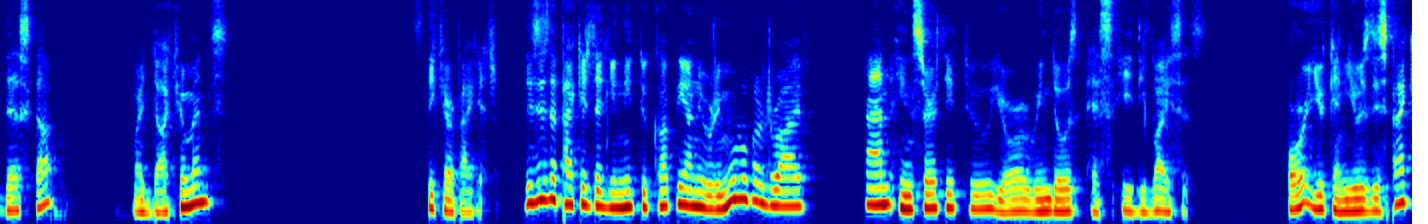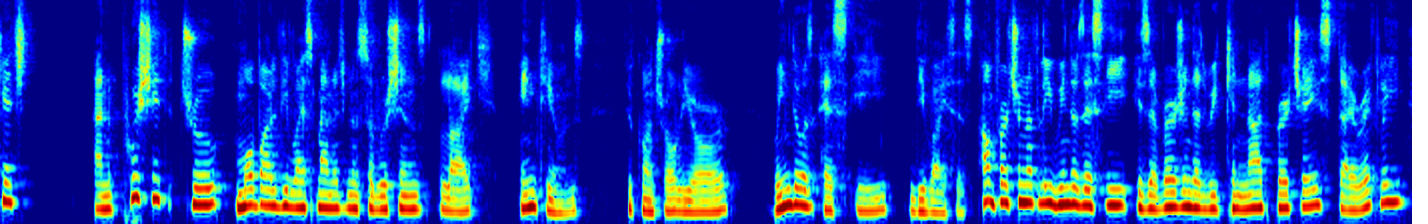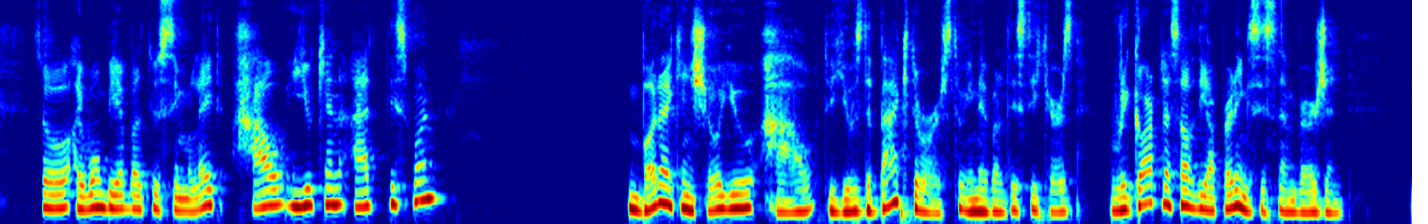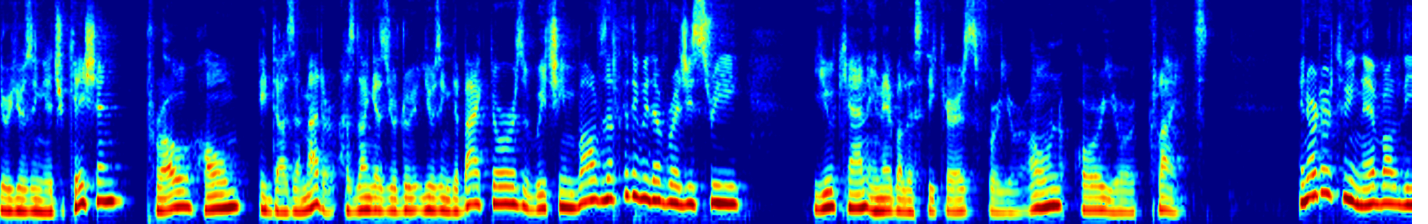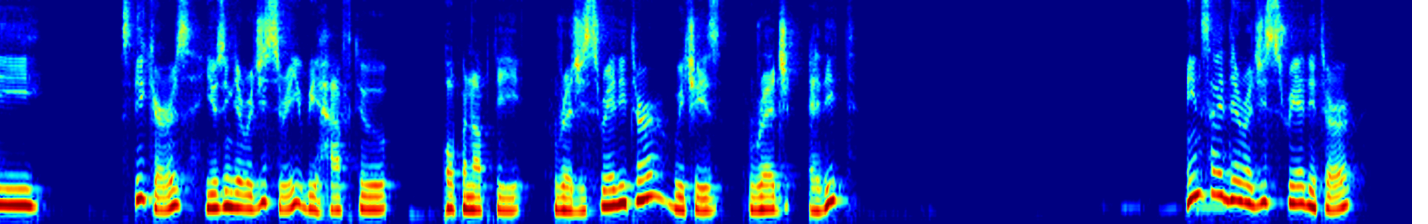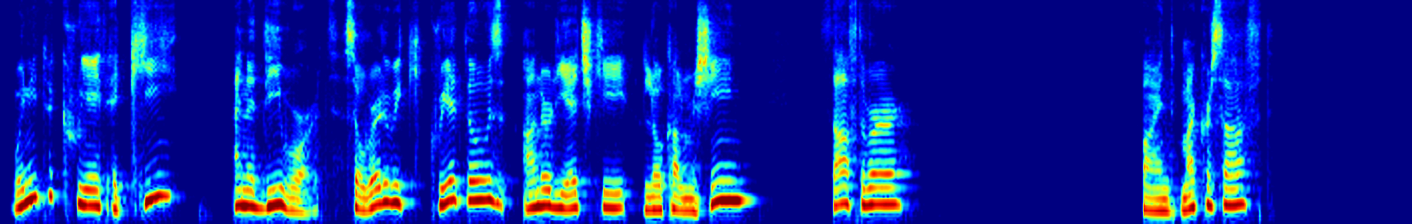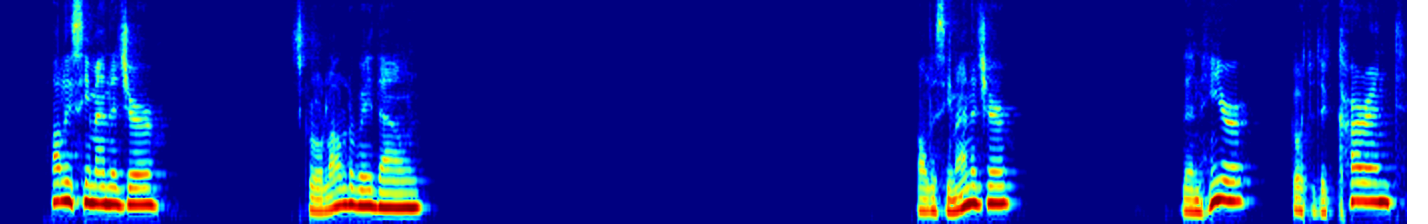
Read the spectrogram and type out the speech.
desktop, my documents, sticker package. This is the package that you need to copy on your removable drive and insert it to your Windows SE devices. Or you can use this package and push it through mobile device management solutions like Intunes to control your Windows SE devices. Unfortunately, Windows SE is a version that we cannot purchase directly, so I won't be able to simulate how you can add this one but I can show you how to use the backdoors to enable the stickers regardless of the operating system version. You're using education, pro, home, it doesn't matter. As long as you're using the backdoors, which involves a little bit of registry, you can enable the stickers for your own or your clients. In order to enable the stickers using the registry, we have to open up the registry editor, which is regedit. Inside the registry editor, we need to create a key and a D word. So where do we create those? Under the H key local machine, software, find Microsoft, policy manager, scroll all the way down, policy manager, then here, go to the current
